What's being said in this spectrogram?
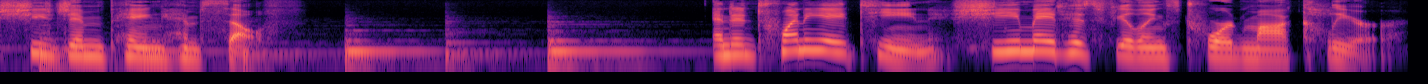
Xi Jinping himself. And in 2018, Xi made his feelings toward Ma clear.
